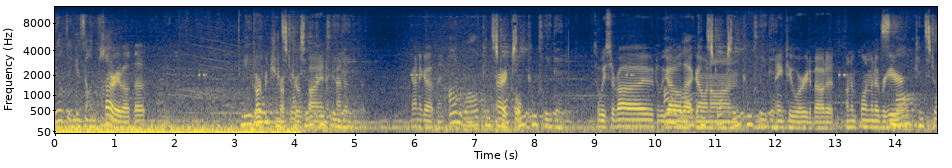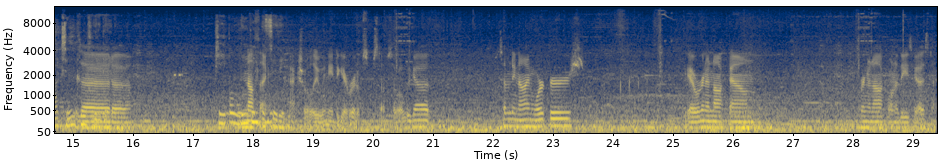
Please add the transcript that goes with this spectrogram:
Building is on fire. Sorry about that. Medium garbage truck drove by and it kind of kind of got me. On-wall construction cool. completed. So we survived. We got all On-wall that going on. completed. Ain't too worried about it. Unemployment over here. Small construction Is that completed. uh, People leaving the nothing? city. Actually, we need to get rid of some stuff. So what we got? 79 workers. Yeah, we're gonna knock down. We're gonna knock one of these guys down.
